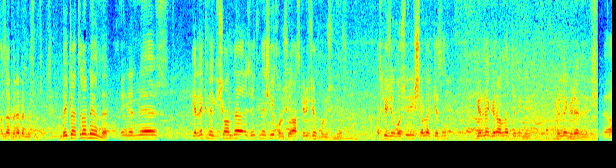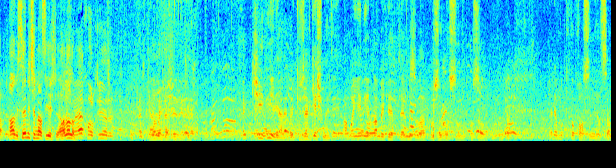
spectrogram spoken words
kaza bela vermesin kimse. Beklentiler ne yönde? Beklentiler genellikle şu anda özellikle şey konuşuyor, asgari ücret konuşuluyor. Asgari ücret konuşuyor inşallah herkesin gönlüne göre Allah herkesin gö- gönlüne göre inşallah. Abi senin için nasıl geçti? Alalım. korkuyorum. Pek şey değil yani, pek güzel geçmedi. Ama yeni yıldan beklentilerimiz var. Huzur olsun, huzur. Böyle mutluluk olsun insan.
